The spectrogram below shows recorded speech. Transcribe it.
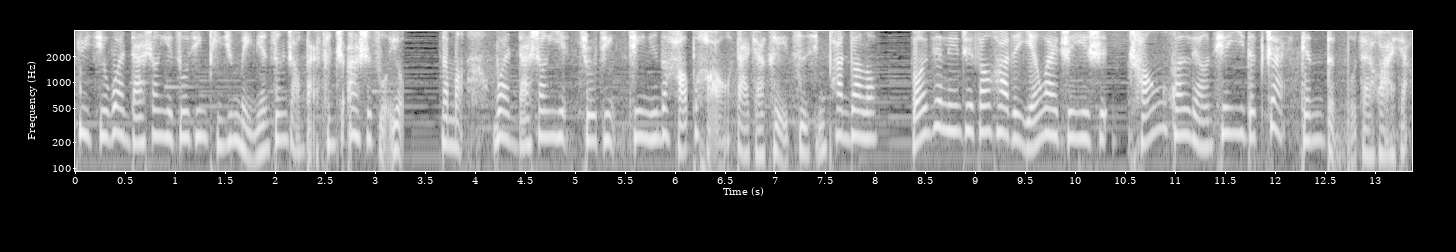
预计万达商业租金平均每年增长百分之二十左右。那么，万达商业究竟经营的好不好？大家可以自行判断喽。王健林这番话的言外之意是，偿还两千亿的债根本不在话下。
